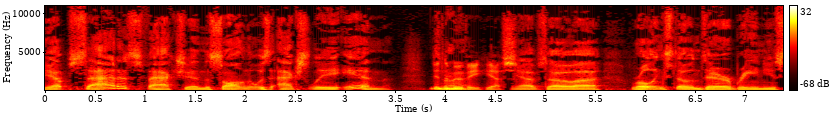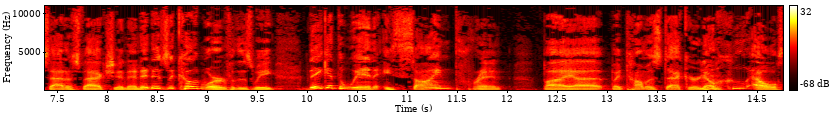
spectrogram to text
Yep, Satisfaction, the song that was actually in In the movie, yes. Yeah, so uh, Rolling Stones there bringing you satisfaction, and it is a code word for this week. They get to win a signed print by uh, by Thomas Dekker. Now, Mm-hmm. who else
